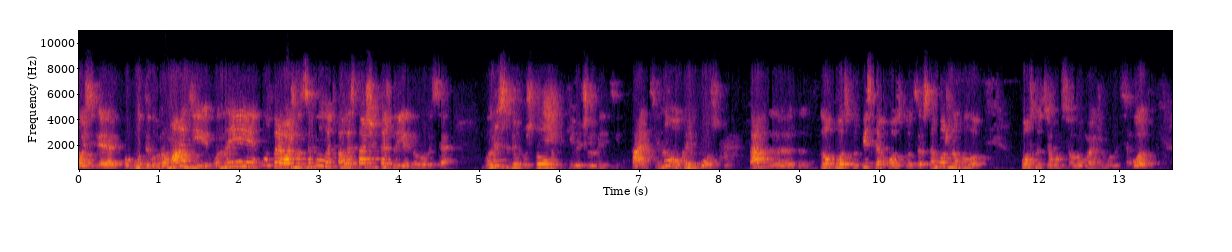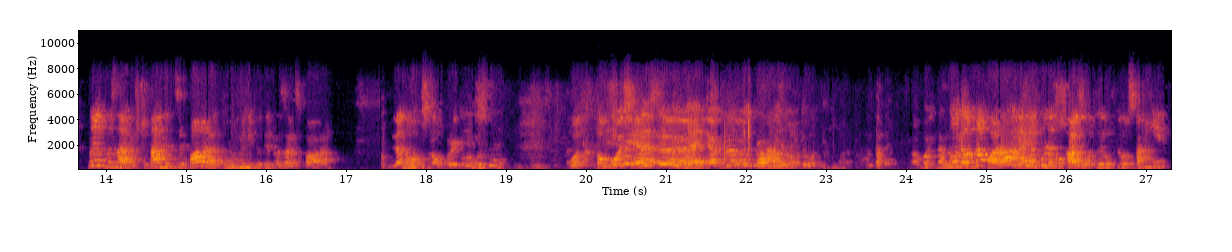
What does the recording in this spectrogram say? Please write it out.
ось е, побути в громаді, вони ну переважно це молодь, але старші теж доєднувалися. Вони собі влаштовували такі вечорниці, танці, ну окрім посту. Так, е, до посту, після посту це все можна було. Посту цього всього обмежувалися. От. Ну, як ми знаємо, що танець це пара, тому мені потрібна зараз пара для наочного прикладу. От хто хоче, е, е, ну не одна пара. Я як буду показувати руки основні,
